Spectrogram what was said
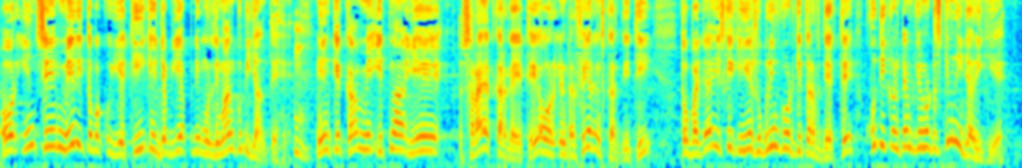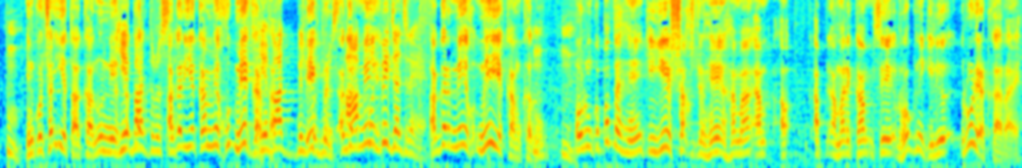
और इनसे मेरी तो ये थी कि जब ये अपने मुलजमान को भी जानते हैं हम्म। इनके काम में इतना ये सरायत कर गए थे और इंटरफेरेंस कर दी थी तो बजाय इसके कि ये सुप्रीम कोर्ट की तरफ़ देखते खुद ही कंटेम्प्ट के नोटिस क्यों नहीं जारी किए? हम्म। इनको चाहिए था कानून ने। ये अगर, बात दुरुस्त अगर ये काम मैं खुद मैं करता। ये बात एक मिनट। अगर आप मैं खुद भी जज रहे हैं। अगर मैं मैं ये काम करूँ हम्म, हम्म। और उनको पता है कि ये शख्स जो है हम हमारे काम से रोकने के लिए रोड़े अटका रहा है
